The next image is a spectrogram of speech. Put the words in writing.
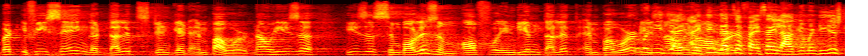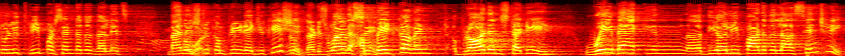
but if he's saying that Dalits didn't get empowered, now he's a he's a symbolism of Indian Dalit empowered. But he- now I, I think that's a facile argument. He just told you 3% of the Dalits managed what? to complete education. No, that is why I'm the saying- Ambedkar went abroad and studied way back in uh, the early part of the last century.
